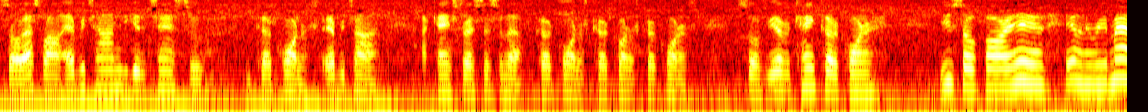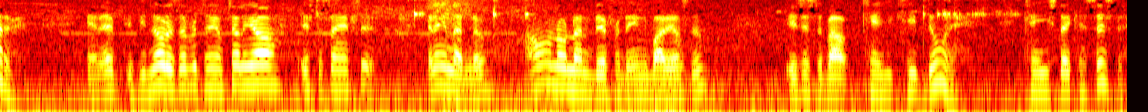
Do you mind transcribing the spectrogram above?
So that's why every time you get a chance to, you cut corners, every time. I can't stress this enough. Cut corners, cut corners, cut corners. So if you ever can't cut a corner, you so far ahead, it don't even really matter. And if, if you notice everything I'm telling y'all, it's the same shit. It ain't nothing new. I don't know nothing different than anybody else do. It's just about, can you keep doing it? Can you stay consistent?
